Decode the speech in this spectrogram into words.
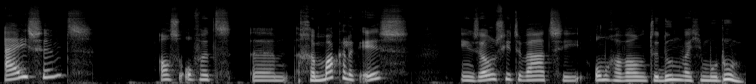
eisend alsof het um, gemakkelijk is in zo'n situatie om gewoon te doen wat je moet doen.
